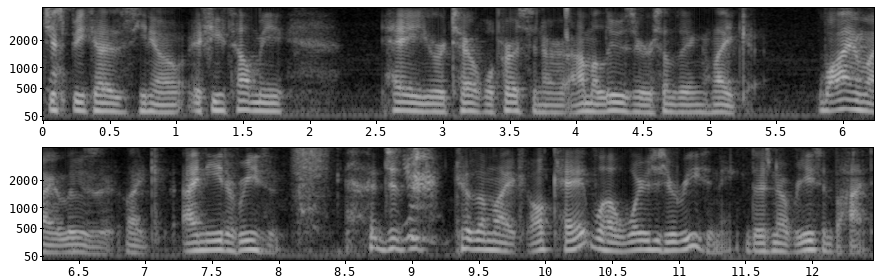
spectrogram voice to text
Just because you know, if you tell me, "Hey, you're a terrible person," or "I'm a loser," or something like why am I a loser? Like, I need a reason. Just yeah. because I'm like, okay, well, where's your reasoning? There's no reason behind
